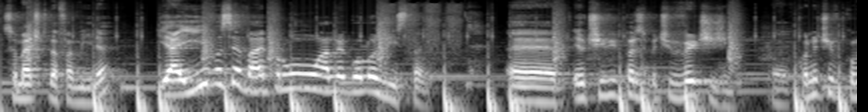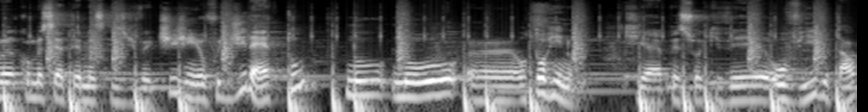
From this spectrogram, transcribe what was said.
seu médico da família, e aí você vai para um alergologista. É, eu tive, por exemplo, eu tive vertigem. É, quando eu tive, comecei a ter minhas crises de vertigem, eu fui direto no, no uh, otorrino, que é a pessoa que vê ouvido e tal.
